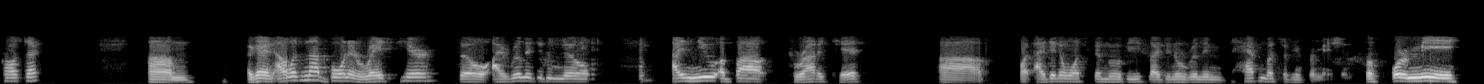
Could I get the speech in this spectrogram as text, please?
project. Um, again, I was not born and raised here, so I really didn't know. I knew about Karate Kid, uh, but I didn't watch the movie, so I didn't really have much of information. So for me,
